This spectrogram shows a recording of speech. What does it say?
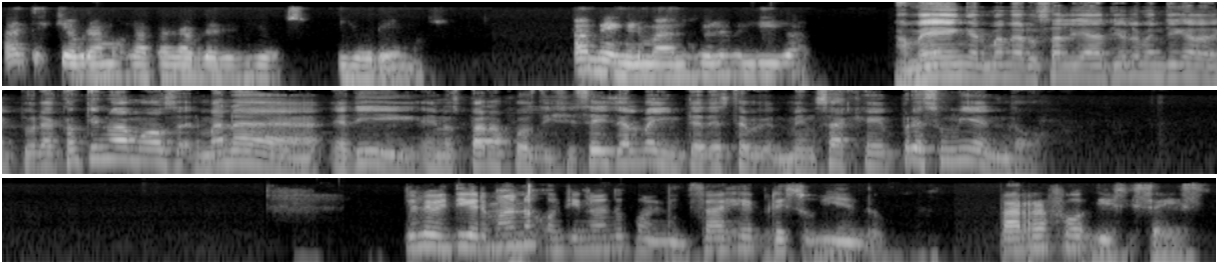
antes que abramos la palabra de Dios y oremos. Amén, hermanos. Dios les bendiga. Amén, hermana Rosalia. Dios le bendiga la lectura. Continuamos, hermana Edith, en los párrafos 16 al 20 de este mensaje, presumiendo. Dios le bendiga, hermanos, continuando con el mensaje, presumiendo. Párrafo 16.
